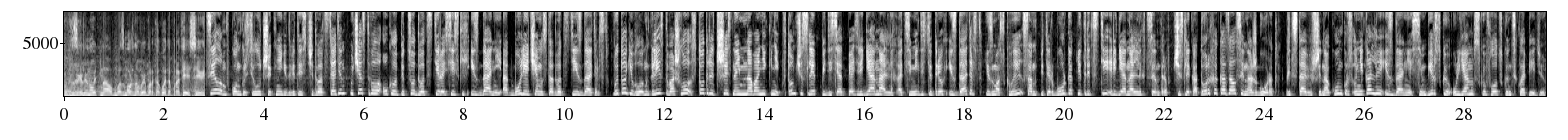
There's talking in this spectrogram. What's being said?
взглянуть на, возможно, выбор какой-то профессии. В целом в конкурсе «Лучшие книги 2021» участвовало около 520 российских изданий от более чем 120 издательств. В итоге в лонг-лист вошло 136 наименований книг, в том числе 55 региональных от 73 издательств из Москвы, Санкт-Петербурга и 30 региональных центров, в числе которых оказался и наш город, представивший на конкурс уникальное издание «Симбирскую Ульяновскую флотскую энциклопедию».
